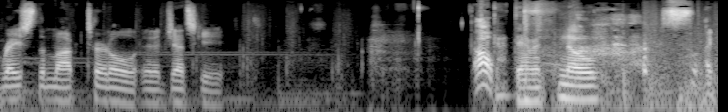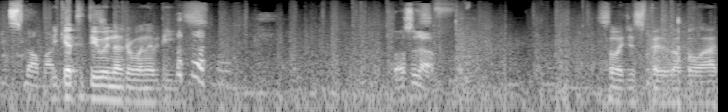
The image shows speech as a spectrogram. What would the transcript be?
race the mock turtle in a jet ski. Oh! God damn it! No, I can smell my you get to do another one of these. Close enough. so I just sped it up a lot.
